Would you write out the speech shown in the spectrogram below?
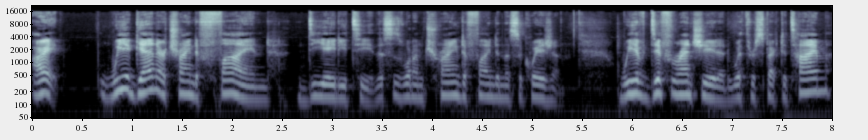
All right, we again are trying to find dAdt. This is what I'm trying to find in this equation. We have differentiated with respect to time.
